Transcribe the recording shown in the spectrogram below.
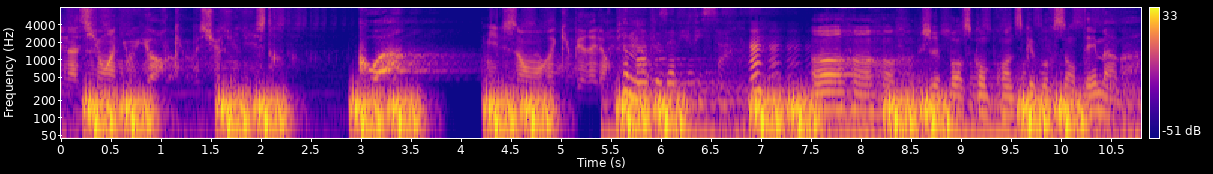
des nations à New York, monsieur le ministre. Quoi? Ils ont récupéré leur pierre. Comment vous avez fait ça, hein? Oh, oh, oh, je pense comprendre ce que vous ressentez, Mara.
